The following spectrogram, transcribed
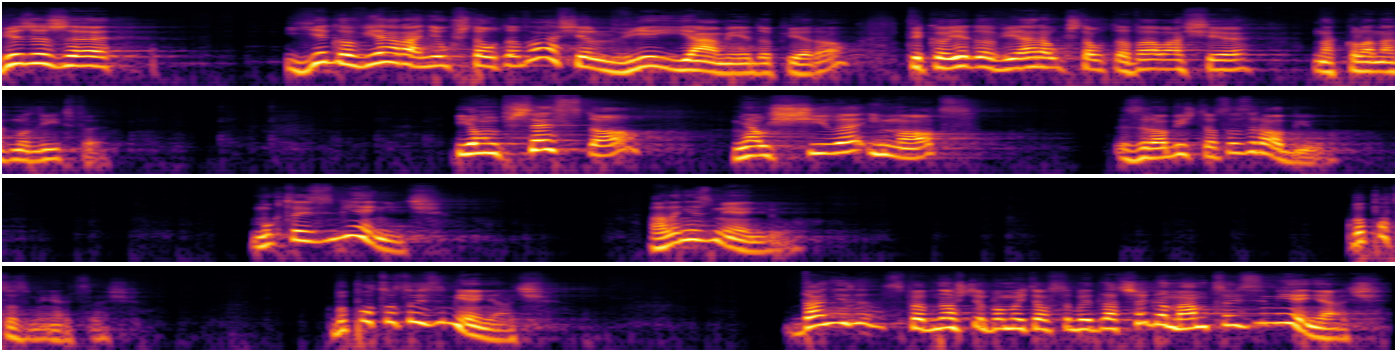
Wierzę, że jego wiara nie ukształtowała się w lwiej jamie dopiero, tylko jego wiara ukształtowała się na kolanach modlitwy. I on przez to miał siłę i moc zrobić to, co zrobił. Mógł coś zmienić, ale nie zmienił. Bo po co zmieniać coś? Bo po co coś zmieniać? Daniel z pewnością pomyślał sobie, dlaczego mam coś zmieniać?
